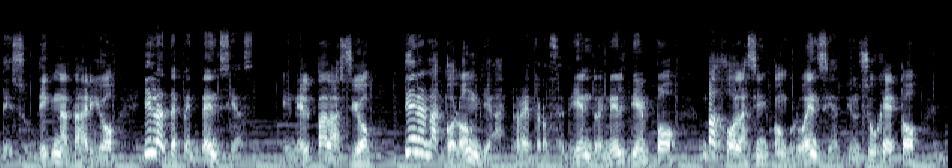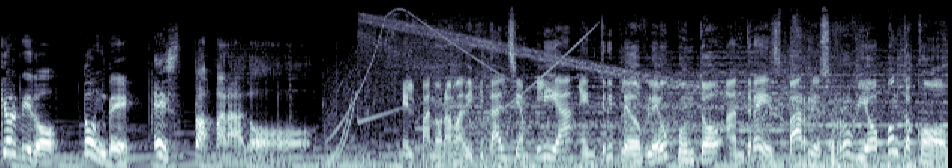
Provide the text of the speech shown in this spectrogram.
de su dignatario y las dependencias en el palacio tienen a Colombia retrocediendo en el tiempo bajo las incongruencias de un sujeto que olvidó dónde está parado. El panorama digital se amplía en www.andresbarriosrubio.com.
